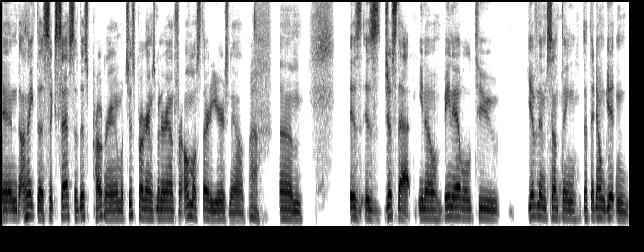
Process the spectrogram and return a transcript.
And I think the success of this program, which this program's been around for almost 30 years now, wow um, is is just that you know being able to give them something that they don't get in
